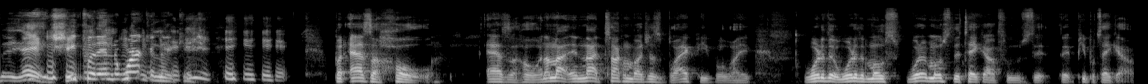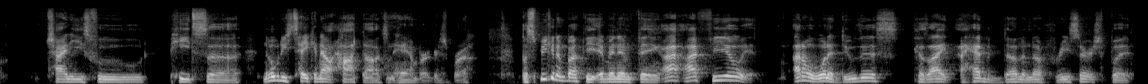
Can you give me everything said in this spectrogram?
Hey, she put in the work in that kitchen. But as a whole, as a whole, and I'm not, and not talking about just black people. Like, what are the what are the most what are most of the takeout foods that, that people take out? Chinese food, pizza. Nobody's taking out hot dogs and hamburgers, bro. But speaking about the Eminem thing, I, I feel I don't want to do this because I, I haven't done enough research, but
